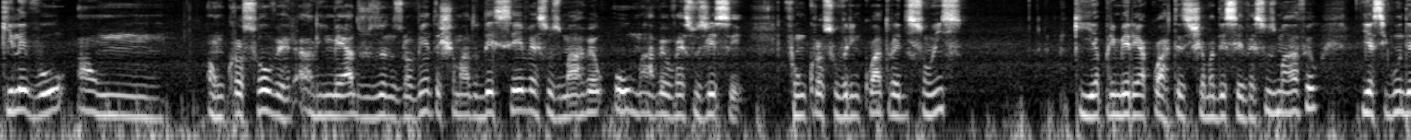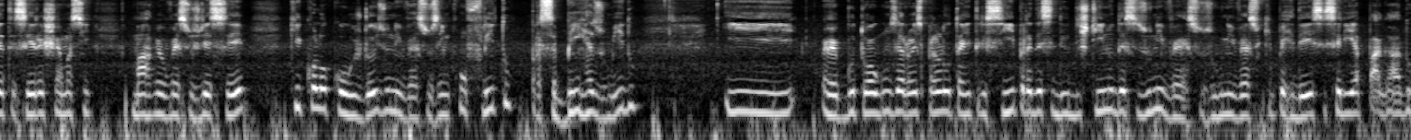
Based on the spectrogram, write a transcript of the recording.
que levou a um, a um crossover ali em meados dos anos 90 chamado DC versus Marvel ou Marvel versus DC. Foi um crossover em quatro edições que a primeira e a quarta se chama DC versus Marvel e a segunda e a terceira chama-se Marvel versus DC, que colocou os dois universos em conflito, para ser bem resumido, e é, botou alguns heróis para lutar entre si para decidir o destino desses universos. O universo que perdesse seria apagado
